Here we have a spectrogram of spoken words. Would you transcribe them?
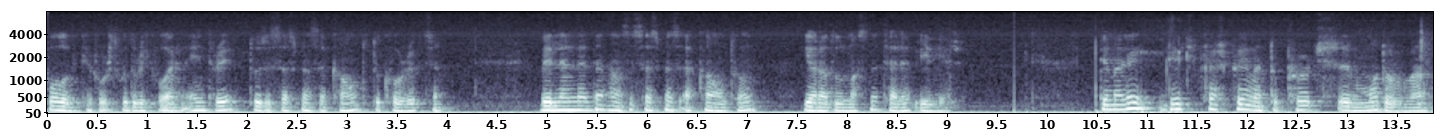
following errors would require an entry to the suspense account to correct them? Verilənlərdən hansı suspense accountun yaradılmasını tələb eləyər? Deməli, deyir ki, cash payment to purchase a motor van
